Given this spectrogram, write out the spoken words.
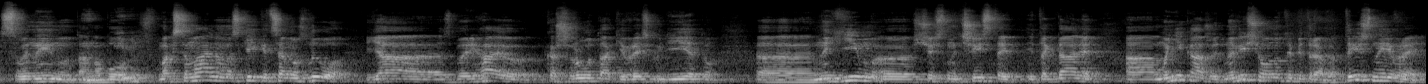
свинину там або максимально наскільки це можливо, я зберігаю кашру, так, єврейську дієту. е, Не їм е, щось нечисте і так далі. А мені кажуть, навіщо воно тобі треба? Ти ж не єврей.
